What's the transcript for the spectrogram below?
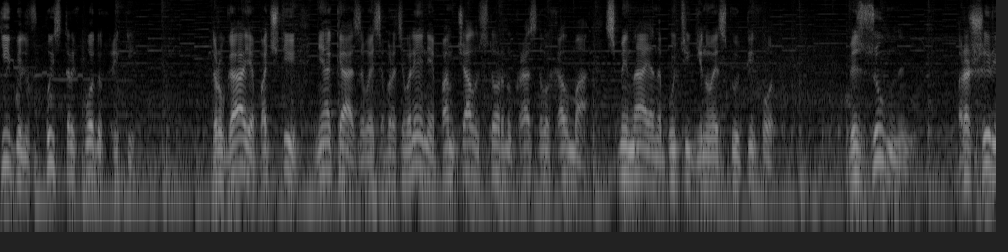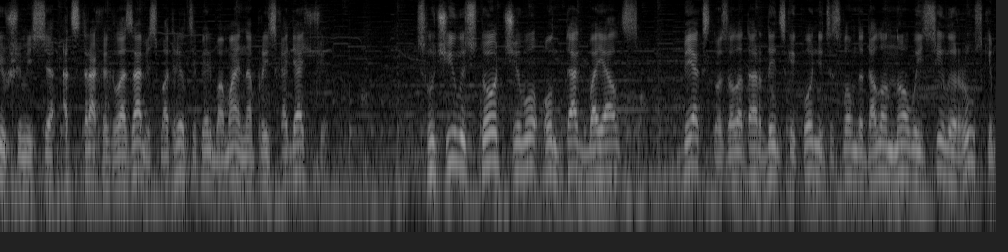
гибель в быстрых водах реки. Другая, почти не оказывая сопротивления, помчалась в сторону Красного холма, сминая на пути генуэзскую пехоту. Безумными, расширившимися от страха глазами смотрел теперь Бамай на происходящее. Случилось то, чего он так боялся. Бегство золотоордынской конницы словно дало новые силы русским,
